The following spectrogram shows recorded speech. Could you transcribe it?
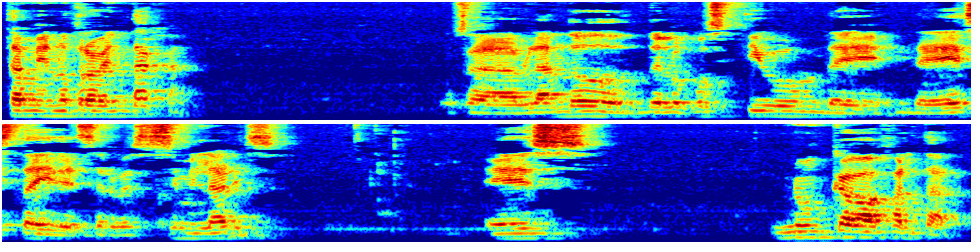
también otra ventaja. O sea, hablando de lo positivo de, de esta y de cervezas similares, es nunca va a faltar.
